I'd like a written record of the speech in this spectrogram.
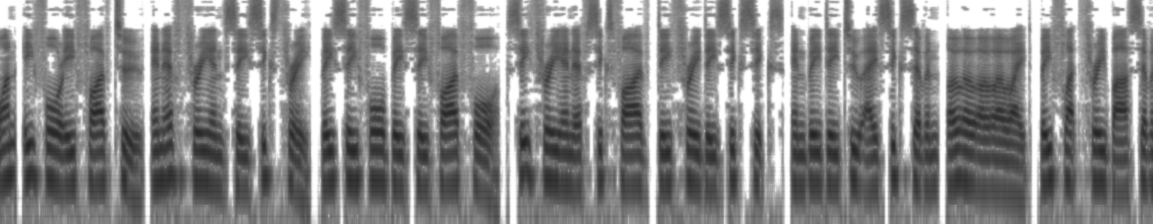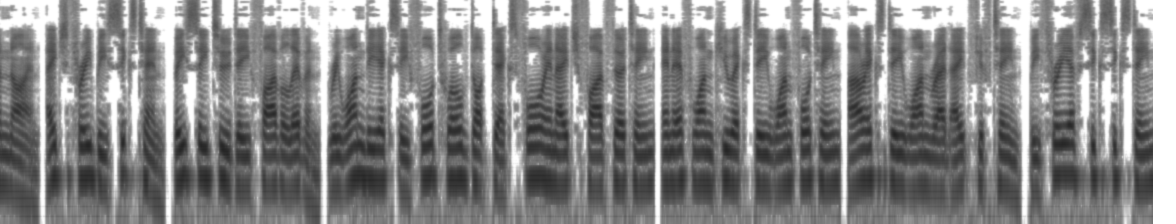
1 E4 E52 NF3 NC63 BC4 BC54 C3 NF65 D3 D66 NBD2 A67 00008 B flat 3 bar 79 H3 B610 BC2 D511 Re1 DXE412. Dex 4 NH513 NF1 QXD 114 RXD1 Rad 815 B3 F616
